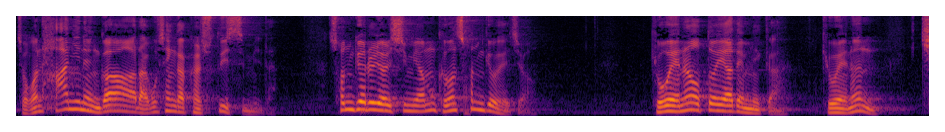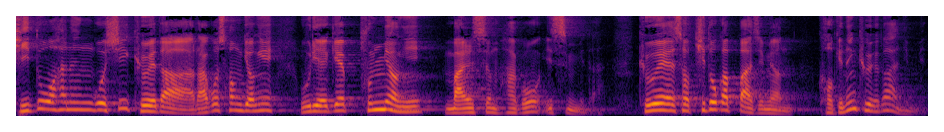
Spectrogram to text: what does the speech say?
저건 한인인가라고 생각할 수도 있습니다. 선교를 열심히 하면 그건 선교회죠. 교회는 어떠해야 됩니까? 교회는 기도하는 곳이 교회다라고 성경이 우리에게 분명히 말씀하고 있습니다. 교회에서 기도가 빠지면 거기는 교회가 아닙니다.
